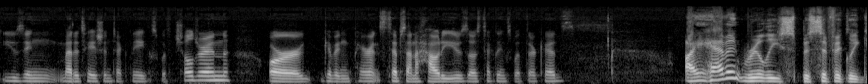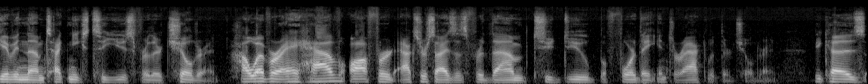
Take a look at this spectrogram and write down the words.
using meditation techniques with children or giving parents tips on how to use those techniques with their kids? I haven't really specifically given them techniques to use for their children. However, I have offered exercises for them to do before they interact with their children. Because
